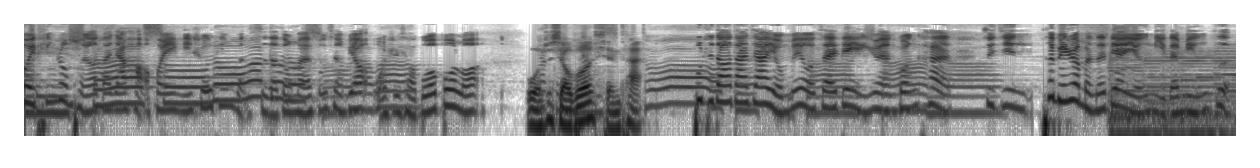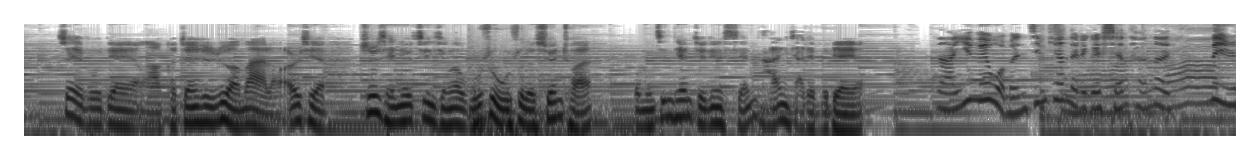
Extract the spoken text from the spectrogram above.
位听众朋友，大家好，欢迎您收听本次的动漫风向标，我是小波菠萝，我是小波咸菜。不知道大家有没有在电影院观看最近特别热门的电影《你的名字》？这部电影啊，可真是热卖了，而且之前就进行了无数无数的宣传。我们今天决定闲谈一下这部电影。那因为我们今天的这个闲谈的内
